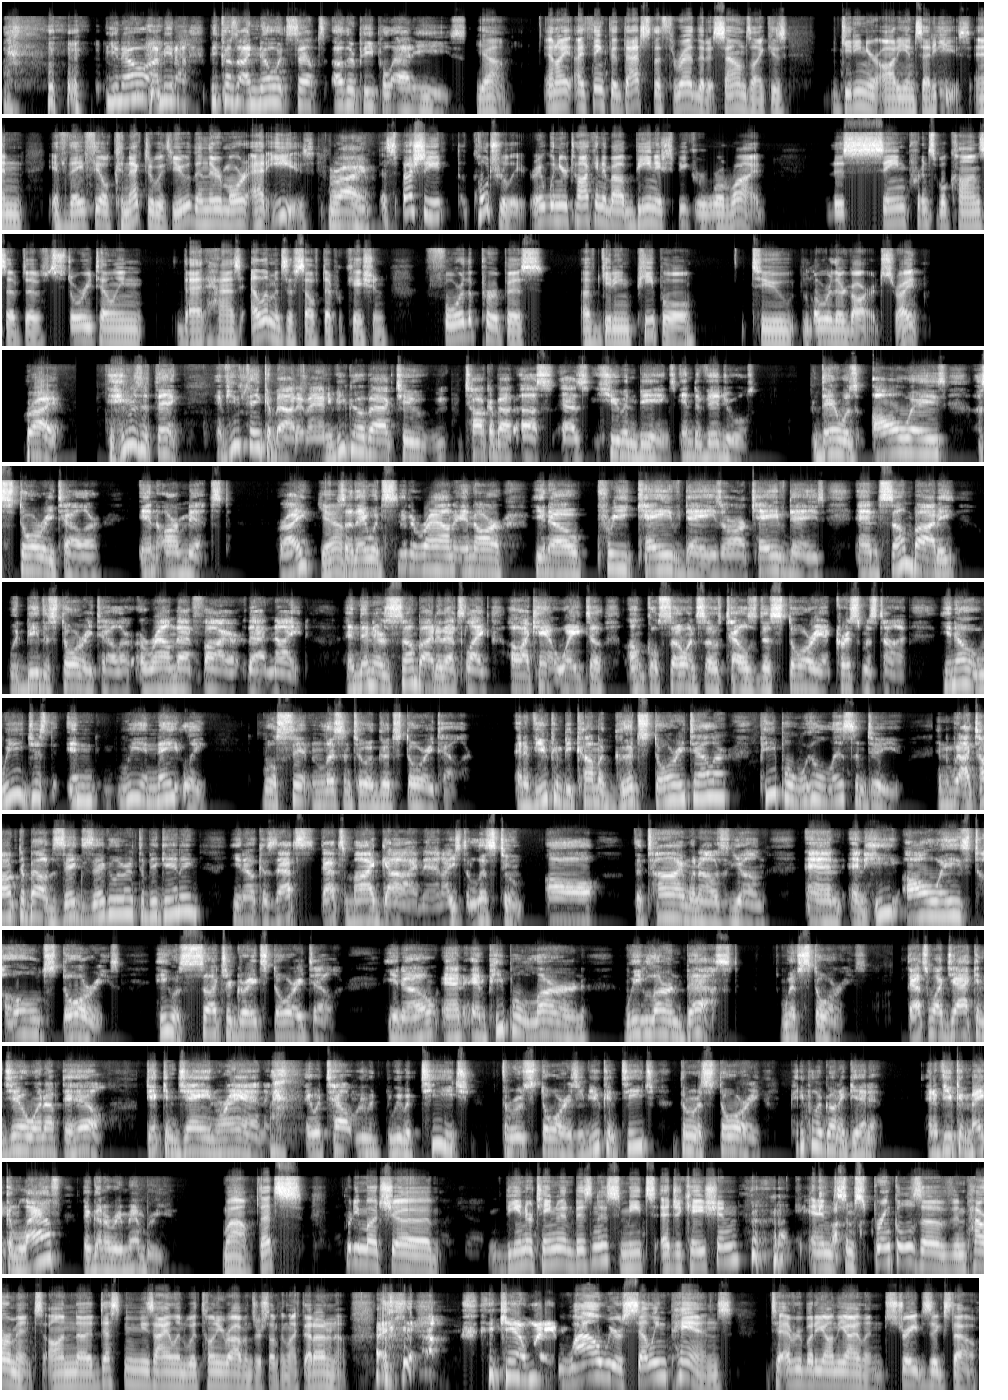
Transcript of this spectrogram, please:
you know i mean because i know it sets other people at ease Yeah. And I, I think that that's the thread that it sounds like is getting your audience at ease. And if they feel connected with you, then they're more at ease. Right. Especially culturally, right? When you're talking about being a speaker worldwide, this same principle concept of storytelling that has elements of self deprecation for the purpose of getting people to lower their guards, right? Right. Here's the thing. If you think about it, man, if you go back to talk about us as human beings, individuals, there was always a storyteller in our midst, right? Yeah. So they would sit around in our, you know, pre cave days or our cave days, and somebody would be the storyteller around that fire that night. And then there's somebody that's like, oh, I can't wait till Uncle so and so tells this story at Christmas time. You know, we just in we innately will sit and listen to a good storyteller. And if you can become a good storyteller, people will listen to you. And I talked about Zig Ziglar at the beginning, you know, because that's that's my guy, man. I used to listen to him all the time when I was young, and and he always told stories. He was such a great storyteller, you know, and and people learn. We learn best with stories. That's why Jack and Jill went up the hill. Dick and Jane ran. they would tell. We would we would teach through stories. If you can teach through a story, people are going to get it. And if you can make them laugh, they're going to remember you. Wow, that's pretty much uh, the entertainment business meets education and some sprinkles of empowerment on uh, Destiny's Island with Tony Robbins or something like that. I don't know. I can't wait. While we are selling pans to everybody on the island, straight Zig style.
